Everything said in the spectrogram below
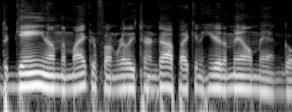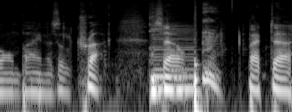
the gain on the microphone really turned up i can hear the mailman going by in his little truck. So but uh,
